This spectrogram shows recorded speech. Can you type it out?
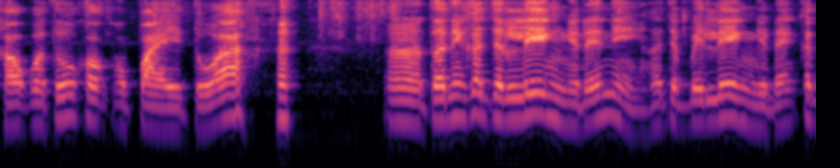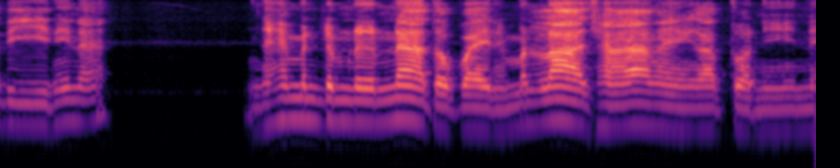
เขาก็ทุกเขาก็ไปตัวเออตอนนี้เขาจะเร่งอยู่ได้นี่เขาจะไปเร่งอยู่ในคดีนี้นะจะให้มันดำเนินหน้าต่อไปเนี่ยมันล่าช้าไงครับตอนนี้ใน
